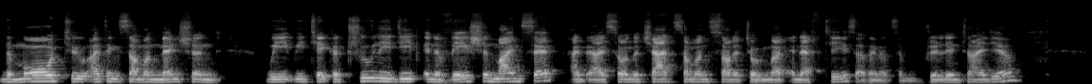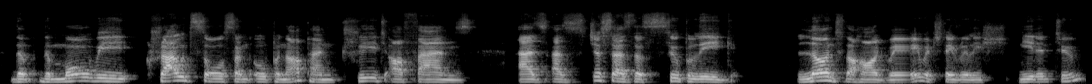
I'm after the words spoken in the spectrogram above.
the more to, I think someone mentioned, we, we take a truly deep innovation mindset. I, I saw in the chat someone started talking about NFTs. I think that's a brilliant idea the, the more we crowdsource and open up and treat our fans as, as just as the Super League learned the hard way, which they really needed to,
